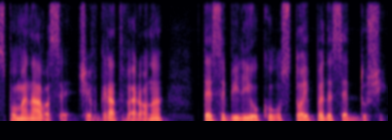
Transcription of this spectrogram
Споменава се, че в град Верона те са били около 150 души.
